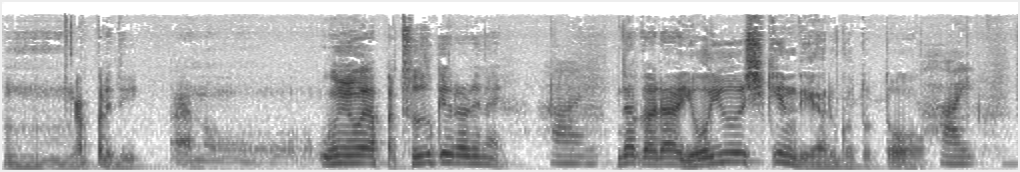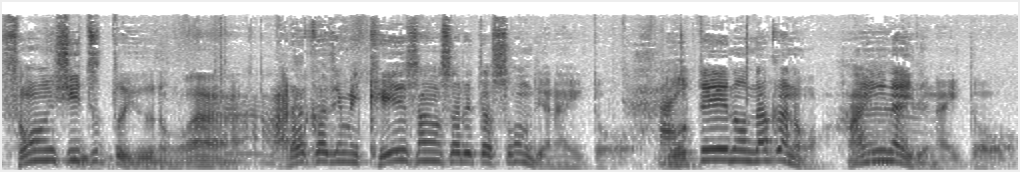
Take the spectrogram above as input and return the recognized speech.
うん、やっぱり、あの、運用はやっぱ続けられない。はい。だから余裕資金でやることと、はい。損失というのは、あらかじめ計算された損じゃないと、はい予定の中の範囲内でないと、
